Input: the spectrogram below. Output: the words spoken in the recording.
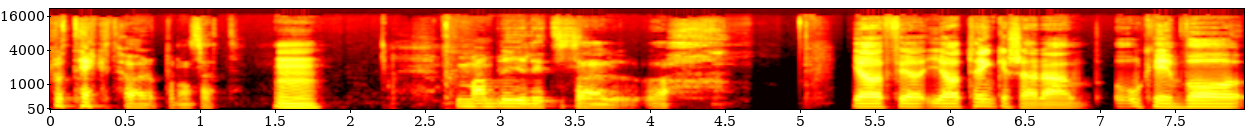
protect her på något sätt. Mm. Man blir lite så här, "Ugh." Ja, för jag, jag tänker så här, äh, okej, vad,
